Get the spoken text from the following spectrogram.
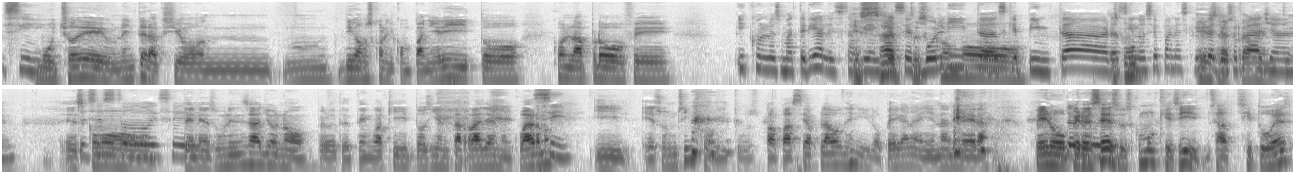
Sí. Mucho de una interacción, mm, digamos, con el compañerito, con la profe. Y con los materiales también, que hacer bolitas, que pintar, así no sepan escribir, ellos rayan. Es como, tenés un ensayo, no, pero te tengo aquí 200 rayas en un cuaderno y es un 5 y tus papás te aplauden y lo pegan ahí en la nevera. Pero, pero es eso, es como que sí, o sea, si tú ves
